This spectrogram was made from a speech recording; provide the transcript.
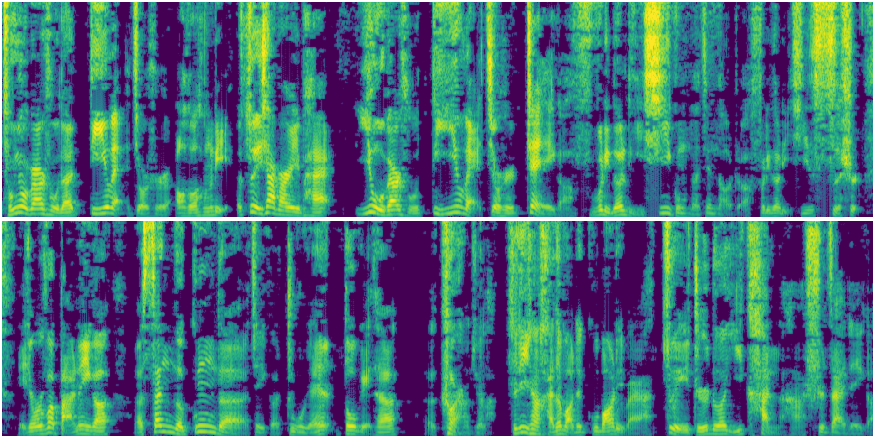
从右边数的第一位就是奥托·亨利，最下边一排右边数第一位就是这个弗里德里希宫的建造者弗里德里希四世，也就是说把那个呃三个宫的这个主人都给他。呃，刻上去了。实际上，海德堡这古堡里边啊，最值得一看的哈，是在这个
